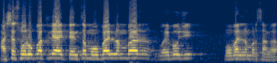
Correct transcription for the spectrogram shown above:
अशा स्वरूपातले आहेत. त्यांचा मोबाईल नंबर वैभवजी मोबाईल नंबर सांगा.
